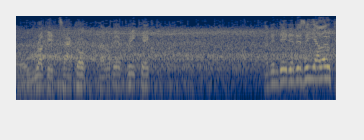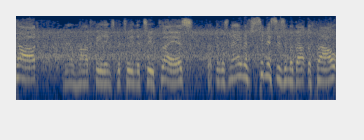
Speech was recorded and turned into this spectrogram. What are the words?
Oh, rugged tackle. That'll be a free kick. And indeed, it is a yellow card. No hard feelings between the two players, but there was an air of cynicism about the foul.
